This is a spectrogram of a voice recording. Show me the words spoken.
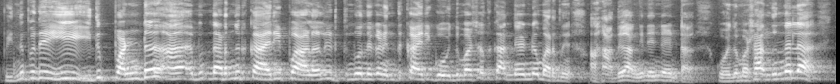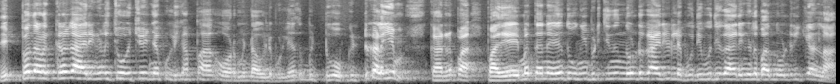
അപ്പം ഇന്നിപ്പോൾ ഇത് ഈ ഇത് പണ്ട് നടന്നൊരു കാര്യം ഇപ്പോൾ ആളുകൾ എടുത്തുകൊണ്ട് വന്നേക്കാണ്. എന്ത് കാര്യം? ഗോവിന്ദ മാഷ അത് തന്നെ മറന്ന്. ആ അത് അങ്ങനെ തന്നെ ഉണ്ടാ ഗോവിന്ദ മാഷ അന്നല്ല ഇപ്പം നടക്കുന്ന കാര്യങ്ങൾ ചോദിച്ചു കഴിഞ്ഞാൽ പുള്ളിക്ക് അപ്പം ഓർമ്മ ഉണ്ടാവില്ല പുള്ളി അത് വിട്ടു പോകും വിട്ട് കളയും. കാരണം പ- പഴയമ്മ തന്നെ തൂങ്ങി പിടിച്ച് നിന്നുകൊണ്ട് കാര്യമില്ല. പുതിയ പുതിയ കാര്യങ്ങൾ വന്നുകൊണ്ടിരിക്കുകയാണ്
